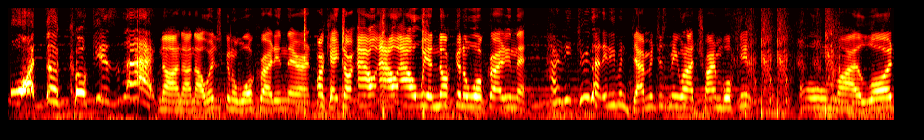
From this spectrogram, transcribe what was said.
What the cook is that? No, no, no. We're just gonna walk right in there and okay, no, ow, ow, ow. We are not gonna walk right in there. How did he do that? It even damages me when I try and walk in. Oh my lord.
